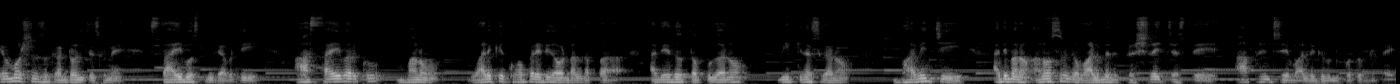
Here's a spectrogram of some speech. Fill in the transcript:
ఎమోషన్స్ కంట్రోల్ చేసుకునే స్థాయి వస్తుంది కాబట్టి ఆ స్థాయి వరకు మనం వాడికి కోఆపరేట్గా ఉండాలి తప్ప అదేదో తప్పుగానో వీక్నెస్గానో భావించి అది మనం అనవసరంగా వాళ్ళ మీద ప్రెషరైజ్ చేస్తే ఆ ప్రింట్సే వాళ్ళ దగ్గర ఉండిపోతుంటాయి.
